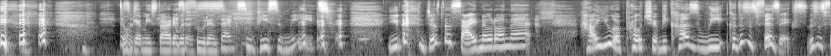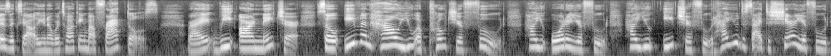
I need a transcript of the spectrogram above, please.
Don't a- get me started with food and sexy piece of meat. You just a side note on that how you approach your because we because this is physics. This is physics y'all. You know we're talking about fractals right? We are nature. So even how you approach your food how you order your food how you eat your food how you decide to share your food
